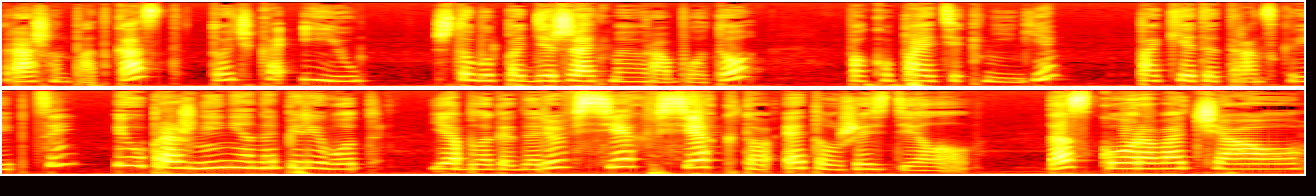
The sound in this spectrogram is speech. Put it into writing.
russianpodcast.eu. Чтобы поддержать мою работу, покупайте книги – пакеты транскрипций и упражнения на перевод. Я благодарю всех-всех, кто это уже сделал. До скорого, чао!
